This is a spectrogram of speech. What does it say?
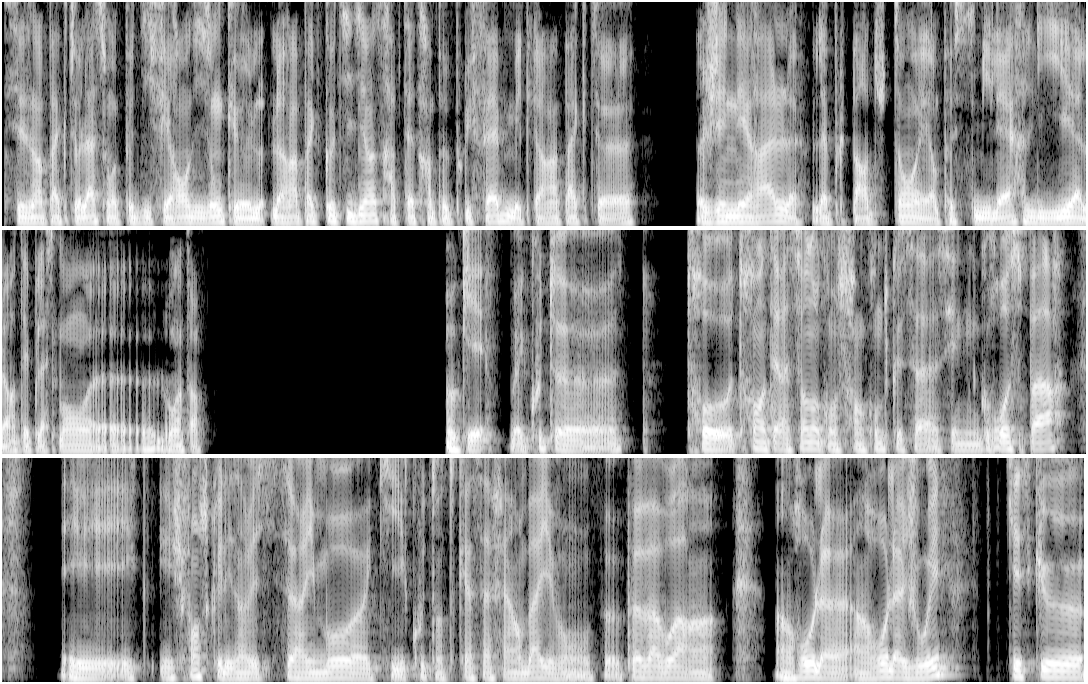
ces impacts-là sont un peu différents. Disons que leur impact quotidien sera peut-être un peu plus faible, mais que leur impact général, la plupart du temps, est un peu similaire, lié à leur déplacement lointain. Ok, bah écoute, trop, trop intéressant. Donc on se rend compte que ça, c'est une grosse part. Et, je pense que les investisseurs IMO euh, qui écoutent, en tout cas, ça fait un bail, vont, peuvent avoir un, rôle, un rôle à jouer. Qu'est-ce, que,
